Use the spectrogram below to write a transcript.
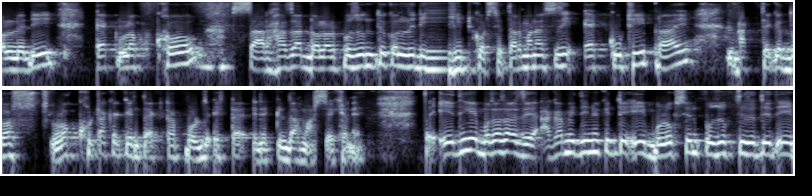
অলরেডি এক লক্ষ চার হাজার ডলার পর্যন্ত অলরেডি হিট করছে। তার মানে হচ্ছে এক কোটি প্রায় আট থেকে দশ লক্ষ টাকা কিন্তু একটা একটা একটি দাম আসছে এখানে। তো এই থেকে বোঝা যায় যে আগামী দিনে কিন্তু এই ব্লকচেন প্রযুক্তি যদি এই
